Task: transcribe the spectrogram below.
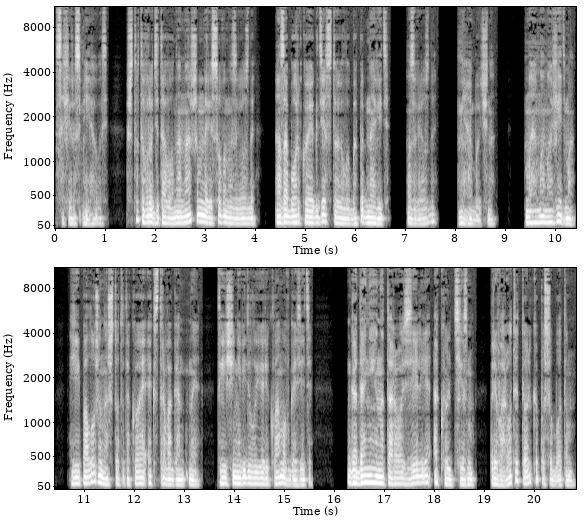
Софира смеялась. Что-то вроде того, на нашем нарисованы звезды, а забор кое-где стоило бы подновить. Звезды? Необычно. Моя мама ведьма. Ей положено что-то такое экстравагантное. Ты еще не видел ее рекламу в газете. Гадание на Таро, зелье, оккультизм. Привороты только по субботам.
